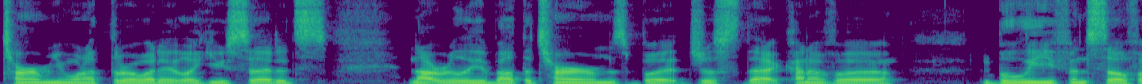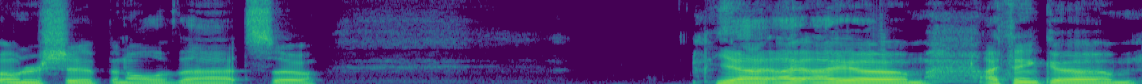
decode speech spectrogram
term you want to throw at it. Like you said, it's not really about the terms, but just that kind of a belief and self ownership and all of that. So, yeah, I, I um I think um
